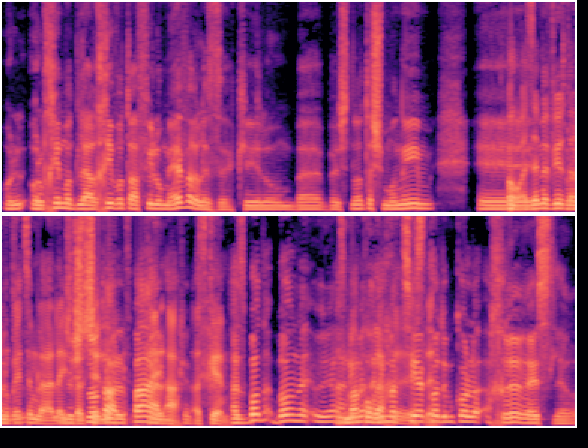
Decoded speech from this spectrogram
הולכים עוד להרחיב אותה אפילו מעבר לזה כאילו בשנות ה-80. אה, אז זה מביא אותנו בעצם להשתלשלות לשנות האלפיים. כן. אז כן. אז בוא, בוא אז אני, אני מציע רסלר? קודם כל אחרי רסלר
